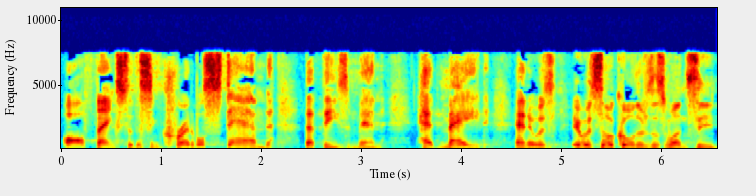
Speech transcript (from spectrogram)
All thanks to this incredible stand that these men had made, and it was it was so cool. There's this one scene,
